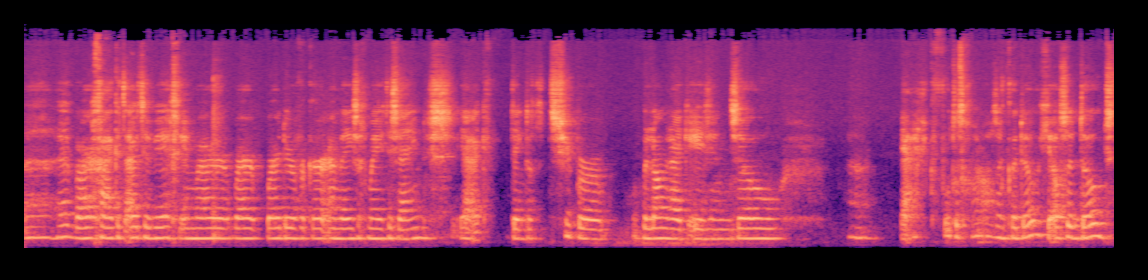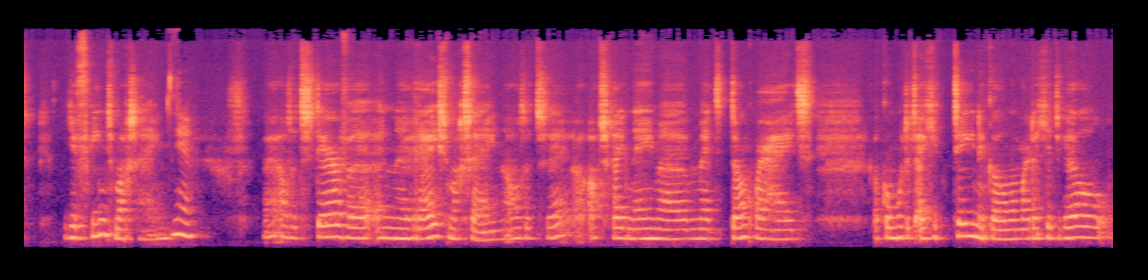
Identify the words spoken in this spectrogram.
uh, hè, waar ga ik het uit de weg en waar, waar, waar durf ik er aanwezig mee te zijn. Dus ja, ik denk dat het super belangrijk is en zo. Uh, ja, eigenlijk voelt het gewoon als een cadeautje. Als de dood je vriend mag zijn. Ja. Als het sterven een reis mag zijn. Als het afscheid nemen met dankbaarheid. Ook al moet het uit je tenen komen, maar dat je het wel,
